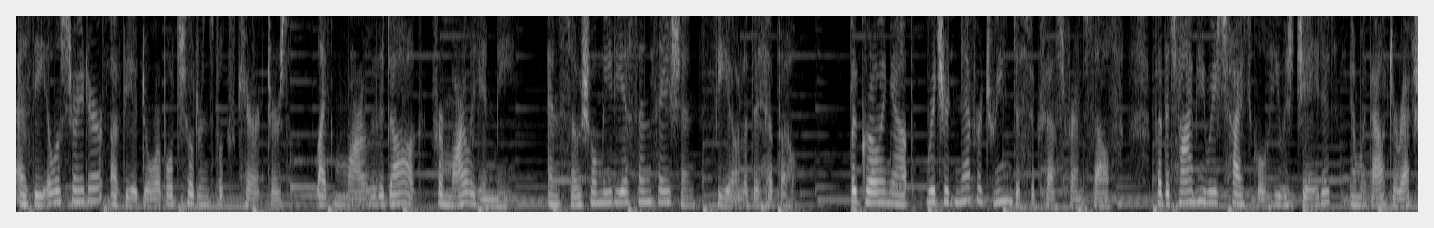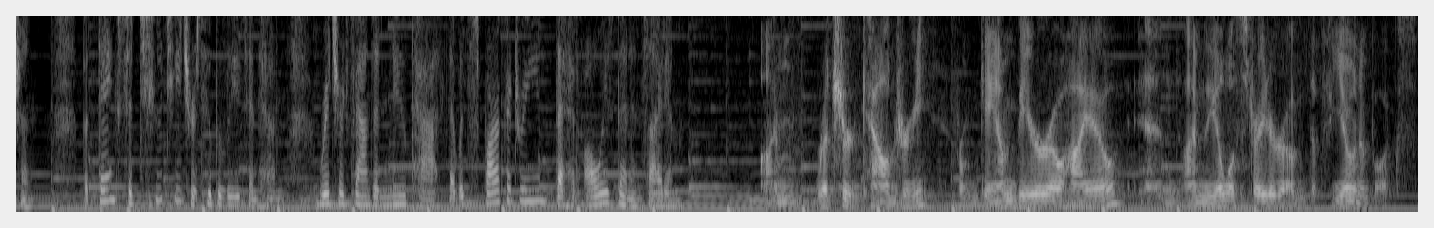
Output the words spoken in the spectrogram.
as the illustrator of the adorable children's books characters like Marley the dog from Marley and Me and social media sensation Fiona the hippo. But growing up, Richard never dreamed of success for himself. By the time he reached high school, he was jaded and without direction. But thanks to two teachers who believed in him, Richard found a new path that would spark a dream that had always been inside him. I'm Richard Cowdery from Gambier, Ohio, and I'm the illustrator of the Fiona books.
